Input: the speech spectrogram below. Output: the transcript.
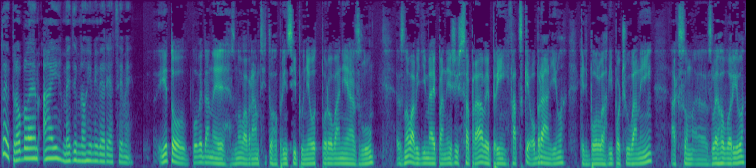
To je problém aj medzi mnohými veriacimi. Je to povedané znova v rámci toho princípu neodporovania zlu. Znova vidíme aj pán Ježiš sa práve pri facke obránil, keď bol vypočúvaný ak som e, zle hovoril,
